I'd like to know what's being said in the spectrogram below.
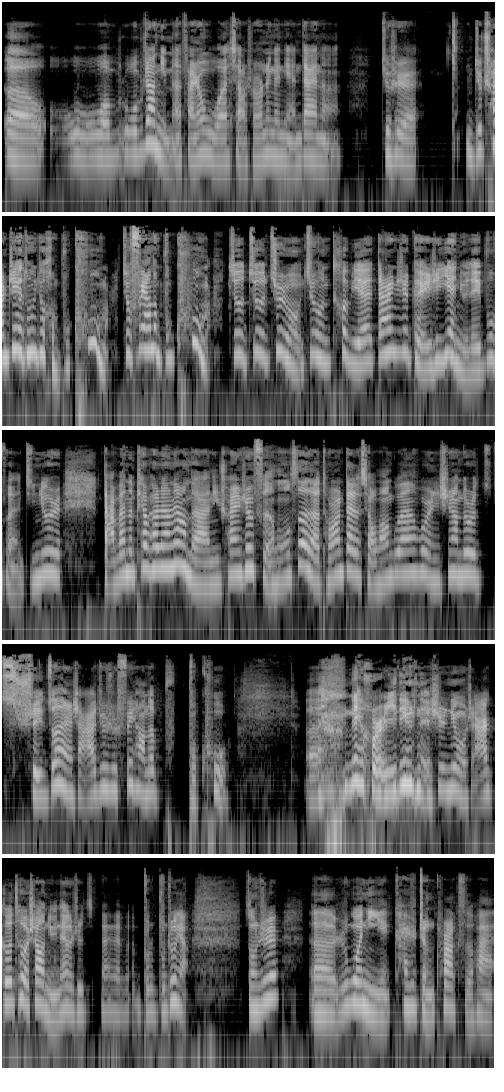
呃，我我我不知道你们，反正我小时候那个年代呢，就是你就穿这些东西就很不酷嘛，就非常的不酷嘛，就就这种这种特别，当然这可以是艳女的一部分，你就是打扮的漂漂亮亮的，你穿一身粉红色的，头上戴个小皇冠，或者你身上都是水钻啥，就是非常的不不酷。呃，那会儿一定得是那种啥哥特少女，那个是呃不不重要。总之，呃，如果你开始整 Crocs 的话，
